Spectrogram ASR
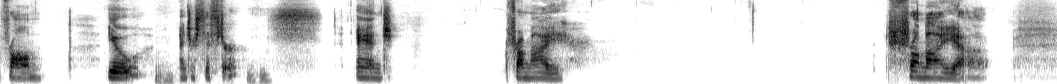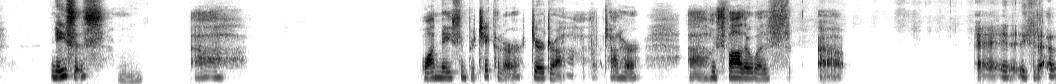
from you and your sister. And from my from my uh, nieces uh, one niece in particular deirdre I'll tell her uh, whose father was uh, uh,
